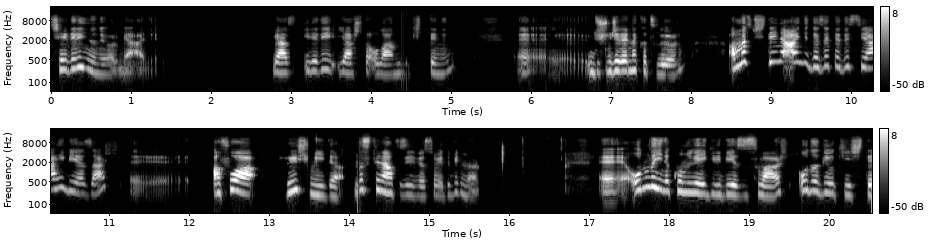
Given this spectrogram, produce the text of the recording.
şeylere inanıyorum yani biraz ileri yaşta olan bu kitlenin e, düşüncelerine katılıyorum. Ama işte yine aynı gazetede siyahi bir yazar e, Afua Hüş miydi? Nasıl telaffuz ediliyor soyadı bilmiyorum. Ee, onun da yine konuyla ilgili bir yazısı var. O da diyor ki işte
